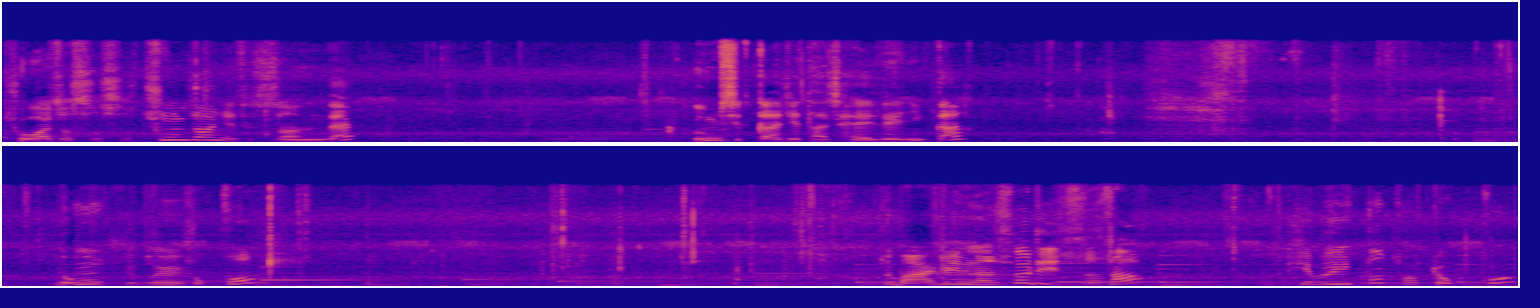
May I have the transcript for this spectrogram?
좋아졌었어. 충전이 됐었는데 음식까지 다 잘 되니까 너무 기분이 좋고 또 맛있는 술이 있어서 기분이 또 더 좋고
